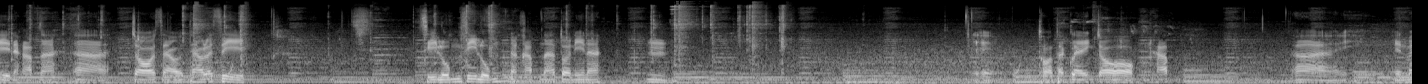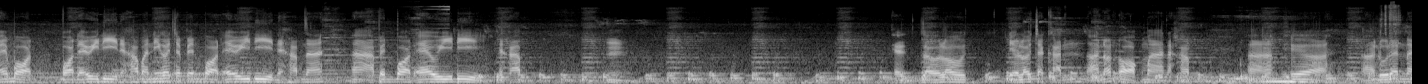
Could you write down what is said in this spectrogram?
4นะครับนะอ่าจอแถวแถวละ4สีหลุมสีหลุมนะครับนะตัวนี้นะอืมเอ่อถอดตะแกรงจอออกนะครับอ่าเห็นไหมบอร์ดบอร์ด LED นะครับ อันนี้ก็จะเป็นบอร์ด LED นะครับนะอ่าเป็นบอร์ด LED นะครับอืม แต่เราเราเดี๋ยวเราจะขันน็อตออกมานะครับเพื่ออดูด้านใน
